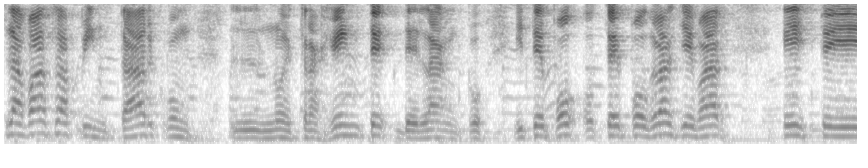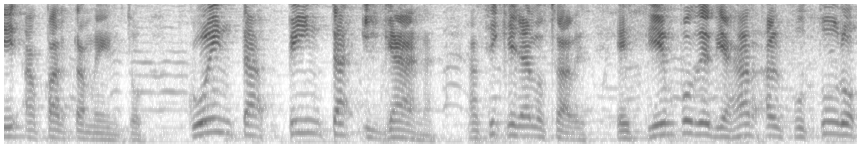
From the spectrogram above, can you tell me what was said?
La vas a pintar con nuestra gente de Lanco y te, te podrás llevar este apartamento. Cuenta, pinta y gana. Así que ya lo sabes, es tiempo de viajar al futuro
